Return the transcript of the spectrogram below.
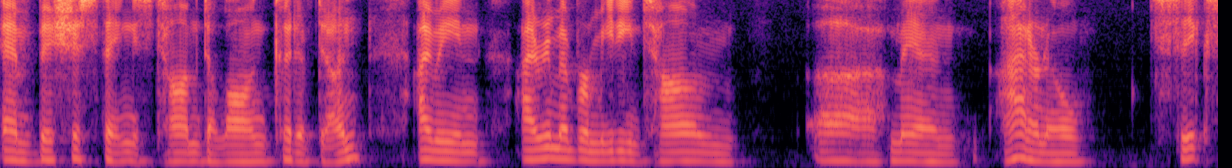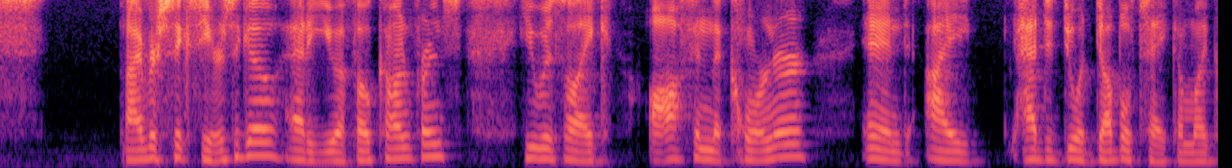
ambitious things Tom DeLonge could have done. I mean, I remember meeting Tom, uh, man, I don't know, six, five or six years ago at a UFO conference. He was like off in the corner, and I had to do a double take. I'm like,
